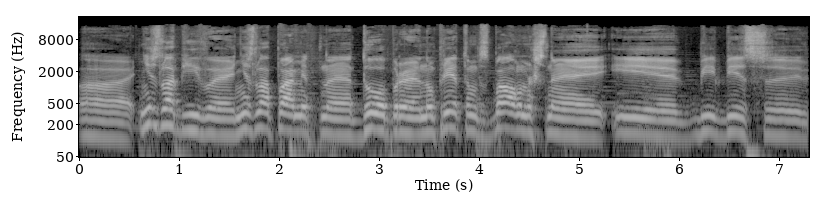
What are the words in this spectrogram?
э, незлобивая, незлопамятная, добрая, но при этом взбалмошная и без, э,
